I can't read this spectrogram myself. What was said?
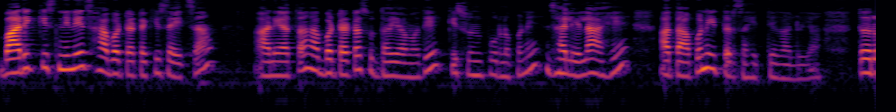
बारीक किसणीनेच हा बटाटा किसायचा. आणि आता हा बटाटा सुद्धा यामध्ये किसून पूर्णपणे झालेला आहे. आता आपण इतर साहित्य घालूया. तर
